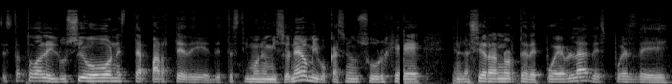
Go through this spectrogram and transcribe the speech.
está toda la ilusión, esta parte de, de, testimonio misionero. Mi vocación surge en la Sierra Norte de Puebla, después de,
